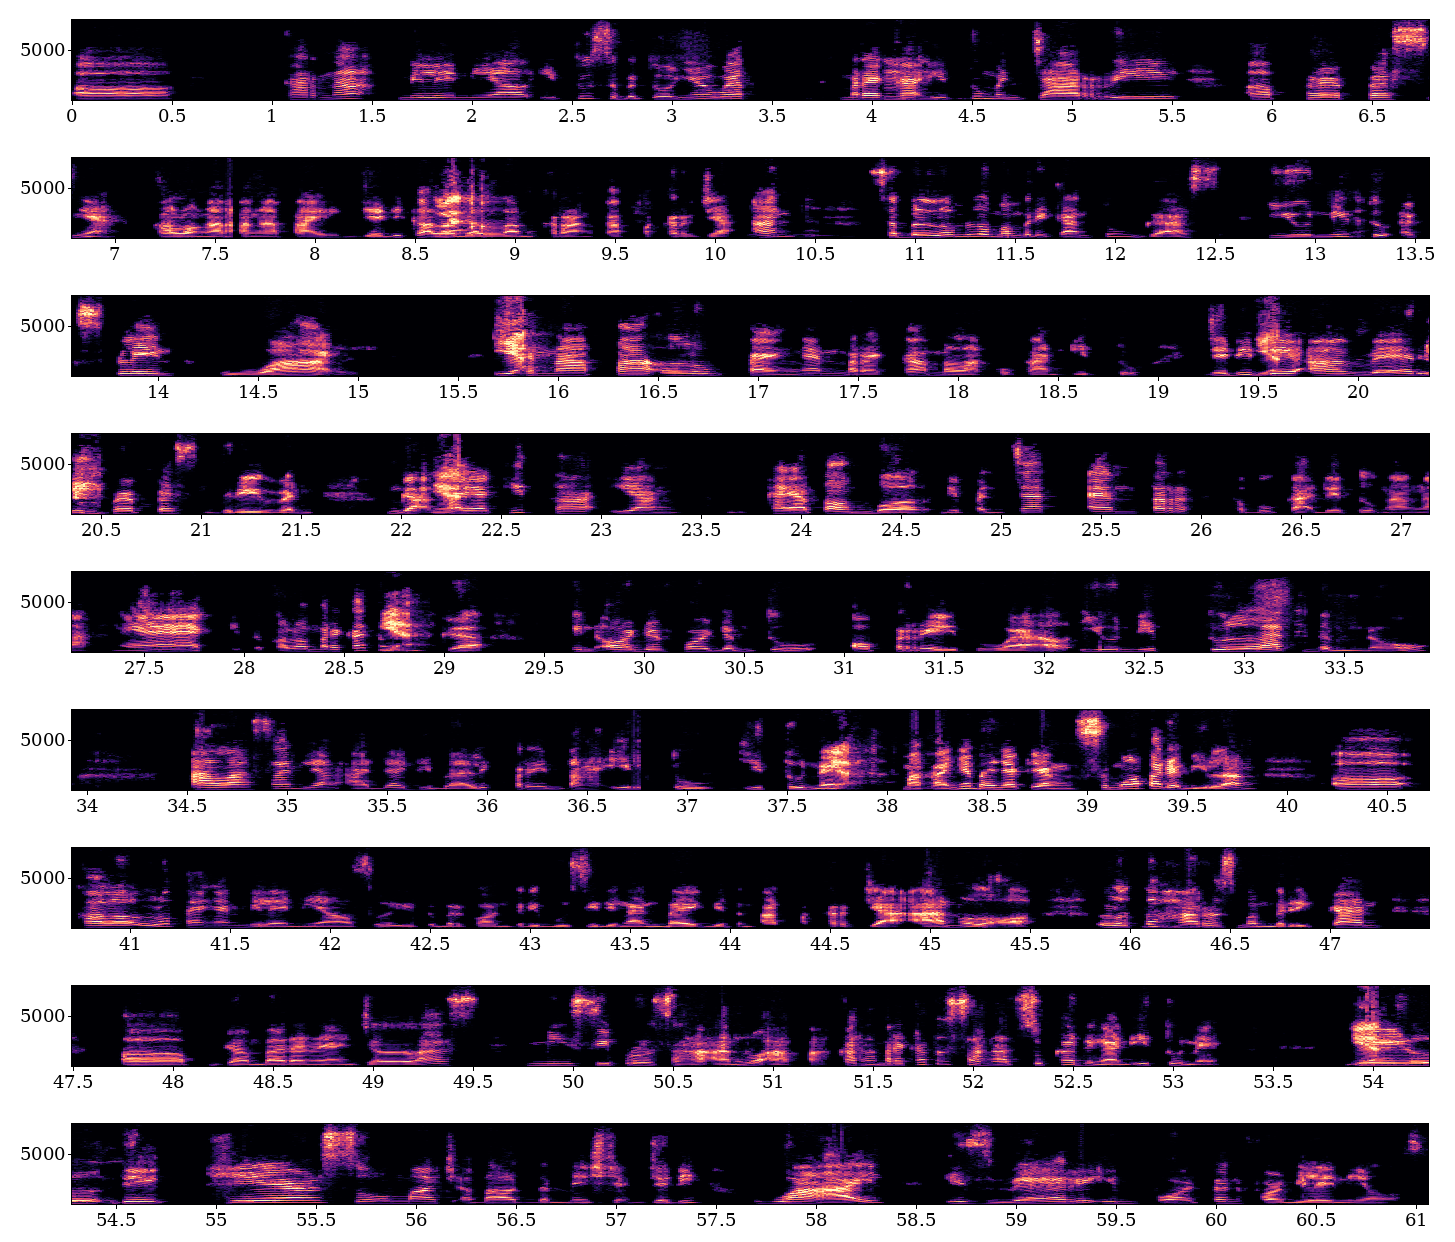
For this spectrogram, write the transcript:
eh, karena milenial itu sebetulnya web mereka Hmm. itu mencari eh, purpose-nya kalau ngapa-ngapain. Jadi kalau Ya. dalam kerangka pekerjaan, Hmm. sebelum lo memberikan tugas, you need Ya. to explain why. Iya. Kenapa lo pengen mereka melakukan itu? Jadi Ya. they are very purpose driven. Nggak Ya. kayak kita yang kayak tombol dipencet enter kebuka deh tuh nggak ngek gitu. Kalau mereka tuh Ya. enggak in order for them to operate well, you need to let them know alasan yang ada di balik perintah itu gitu nih. Ya. Makanya banyak yang semua pada bilang eh, kalau lo pengen millennials lo itu berkontribusi dengan baik di tempat pekerjaan lo, lo tuh Hmm. harus memberikan eh, gambaran yang jelas misi perusahaan lo apa. Karena mereka tuh sangat suka dengan itu nih. Ya. They they care so much about the mission. Jadi why is very important for millennials.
